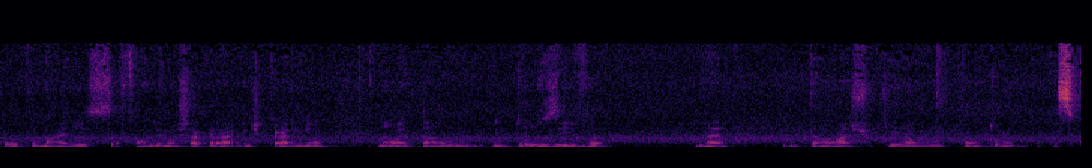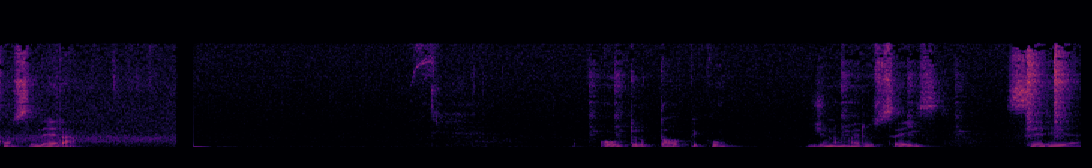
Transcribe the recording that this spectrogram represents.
pouco mais. a forma de demonstrar de carinho não é tão intrusiva, né? Então acho que é um ponto a se considerar. Outro tópico de número 6 seria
